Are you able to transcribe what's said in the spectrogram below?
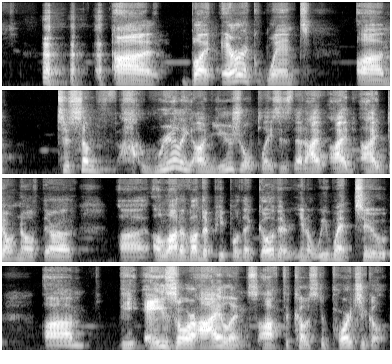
uh, but Eric went um, to some really unusual places that I I, I don't know if there are uh, a lot of other people that go there. You know, we went to um, the Azores Islands off the coast of Portugal.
